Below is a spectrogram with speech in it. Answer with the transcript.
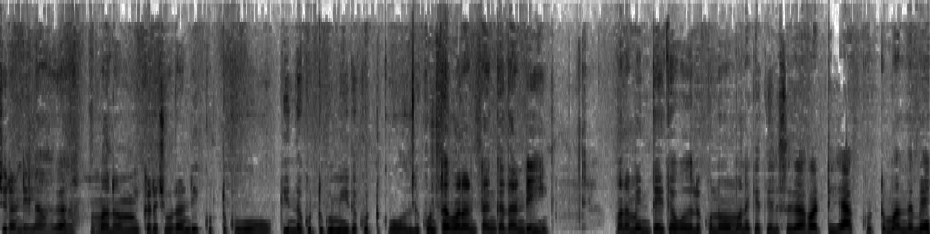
చూడండి ఇలాగా మనం ఇక్కడ చూడండి కుట్టుకు కింద కుట్టుకు మీద కుట్టుకు వదులుకుంటామని అంటాం కదండి. మనం ఎంతైతే వదులుకున్నామో మనకే తెలుసు కాబట్టి ఆ కుట్టు మందమే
